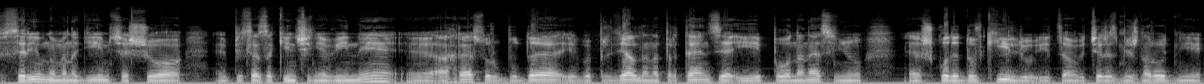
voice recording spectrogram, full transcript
все рівно ми надіємося, що після закінчення війни агресор буде якби пред'явлена претензія і по нанесенню шкоди довкіллю, і це через міжнародні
